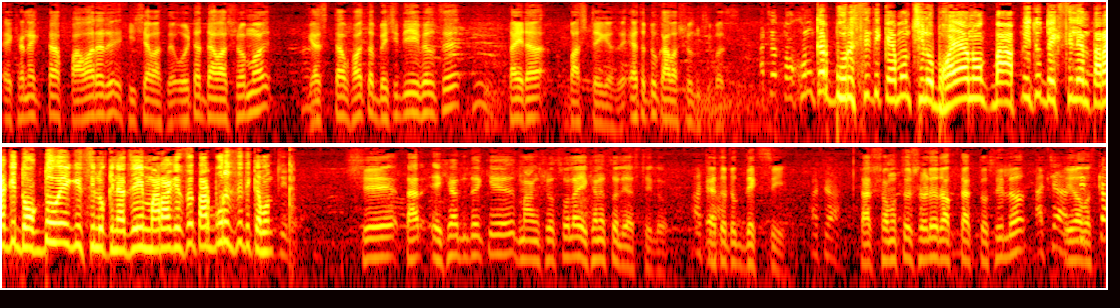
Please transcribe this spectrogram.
এখানে একটা পাওয়ারের হিসাব আছে। ওইটা দেওয়ার সময় গ্যাসটা হয়তো বেশি দিয়ে ফেলছে তাই এটা বাস্টে গেছে। এতটুকু আবার শুনছি বাস। আচ্ছা তখনকার পরিস্থিতি কেমন ছিল? ভয়ানক বা আপনি তো দেখছিলেন তারা কি দগ্ধ হয়ে গেছিল কিনা? যে মারা গেছে তার পরিস্থিতি কেমন ছিল? সে তার এখান থেকে মাংস চলা এখানে চলে আসছিল। আচ্ছা। এতটুকু দেখছি। তার সমস্ত শরীরে রক্তাক্ত ছিল। আচ্ছা এই অবস্থা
